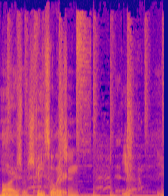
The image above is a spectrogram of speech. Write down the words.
Bars yeah, beat straightforward. selection. Yeah, yeah.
